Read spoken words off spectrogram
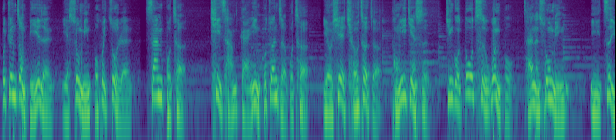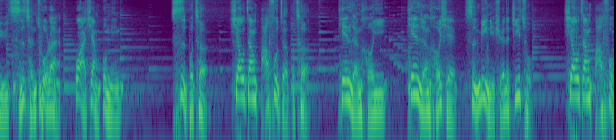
不尊重别人也说明不会做人。三不测，气场感应不专者不测。有些求测者同一件事，经过多次问卜才能说明，以至于时辰错乱，卦象不明。四不测，嚣张跋扈者不测。天人合一。天人和谐是命理学的基础，嚣张跋扈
